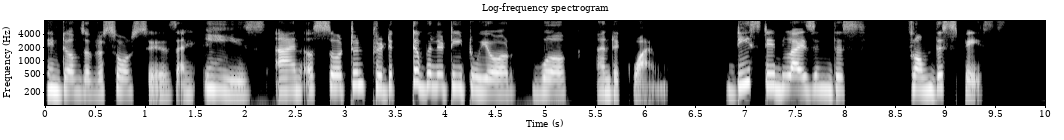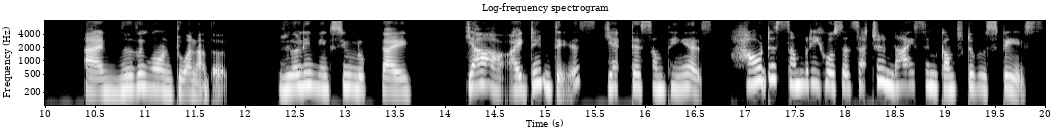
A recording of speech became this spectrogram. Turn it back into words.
in terms of resources and ease and a certain predictability to your work and requirement. destabilizing this from this space and moving on to another really makes you look like, yeah, I did this, yet there's something else. How does somebody who's in such a nice and comfortable space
